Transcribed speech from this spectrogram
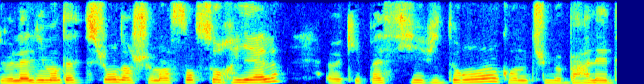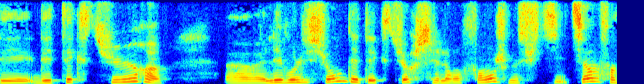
de l'alimentation d'un chemin sensoriel, qui est pas si évident, quand tu me parlais des, textures, euh, l'évolution des textures chez l'enfant, je me suis dit, tiens, ça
